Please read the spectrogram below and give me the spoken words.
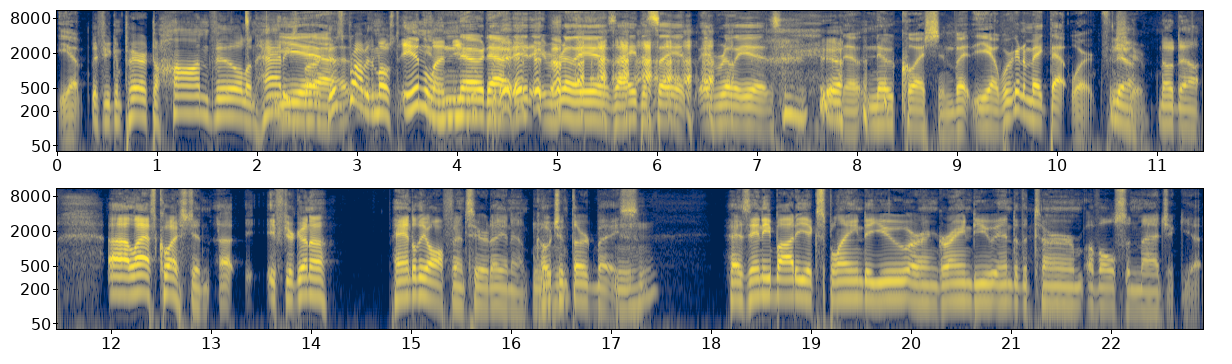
yep. if you compare it to Hahnville and Hattiesburg, yeah. this is probably the most inland. No doubt, it, it, really is. I hate to say it, it really is. Yeah. No, no question. But yeah, we're gonna make that work for yeah, sure. No doubt. Uh, last question: uh, If you're gonna handle the offense here at A&M, mm-hmm. coaching third base. Mm-hmm. Has anybody explained to you or ingrained you into the term of Olsen magic yet?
